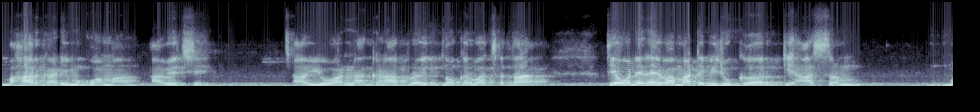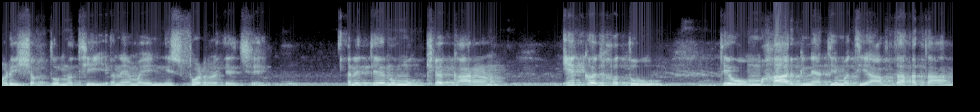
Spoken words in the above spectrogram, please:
બહાર કાઢી મૂકવામાં આવે છે. આ યુવાનના ઘણા પ્રયત્નો કરવા છતાં તેઓને રહેવા માટે બીજું ઘર કે આશ્રમ મળી શકતો નથી અને એમાં એ નિષ્ફળ રહે છે. અને તેનું મુખ્ય કારણ એક જ હતું, તેઓ મહાર જ્ઞાતિમાંથી આવતા હતા,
